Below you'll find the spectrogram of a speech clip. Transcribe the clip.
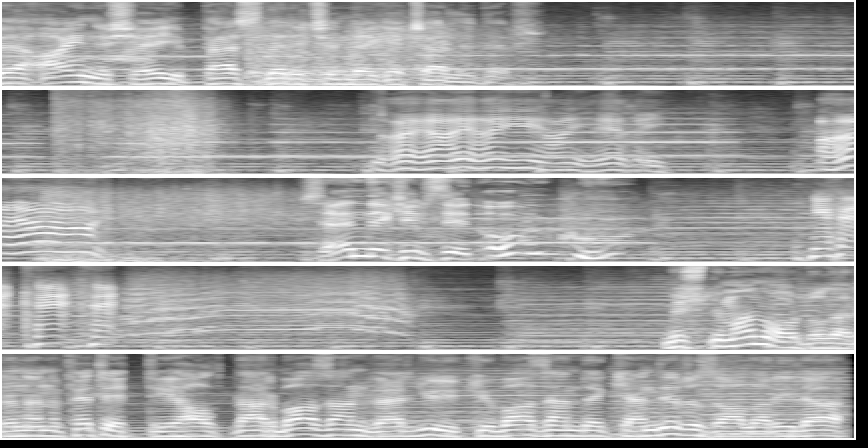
Ve aynı şey Persler için de geçerlidir. Ay ay ay ay ay. Ay ay ay. Sen de kimsin? Müslüman ordularının fethettiği halklar bazen vergi yükü bazen de kendi rızalarıyla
